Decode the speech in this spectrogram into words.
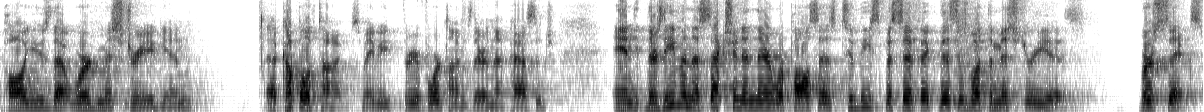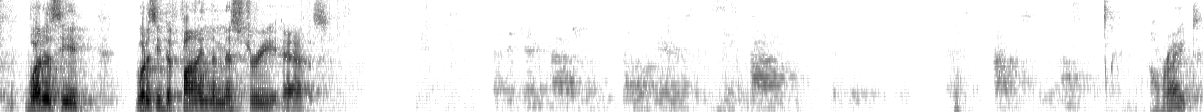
Paul used that word mystery again a couple of times, maybe three or four times there in that passage. And there's even a section in there where Paul says, to be specific, this is what the mystery is. Verse 6, what does he, what does he define the mystery as? That the Gentiles should be fellow heirs of the same body, partakers of Christ's promise through the gospel. All right.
